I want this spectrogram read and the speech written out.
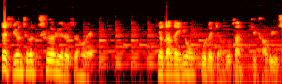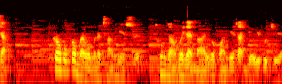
在使用这个策略的时候呢，要站在用户的角度上去考虑一下，客户购买我们的产品时。通常会在哪一个环节上犹豫不决？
